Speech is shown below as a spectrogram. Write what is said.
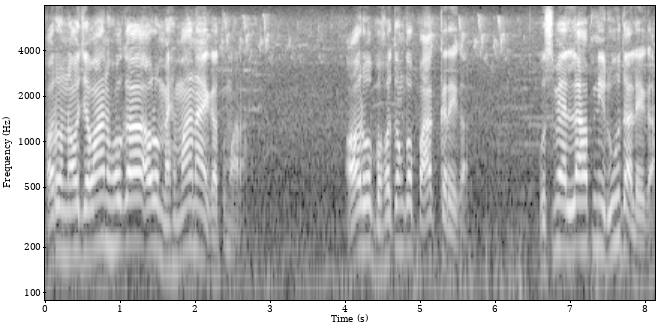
اور وہ نوجوان ہوگا اور وہ مہمان آئے گا تمہارا۔ اور وہ بہتوں کو پاک کرے گا۔ اس میں اللہ اپنی روح ڈالے گا۔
